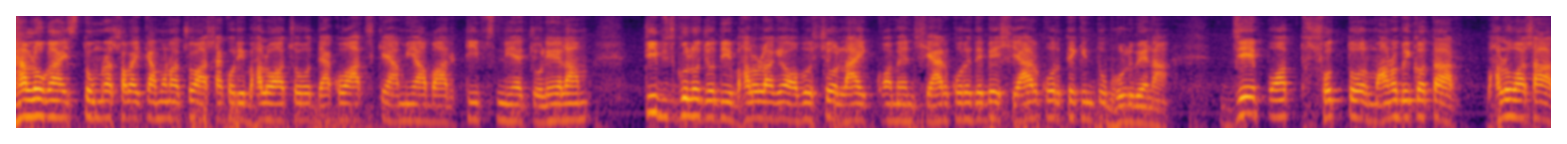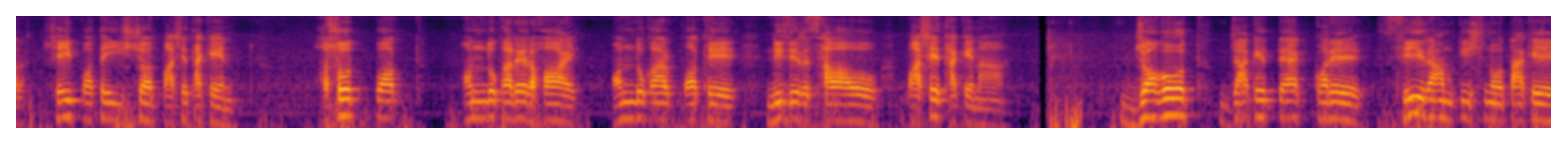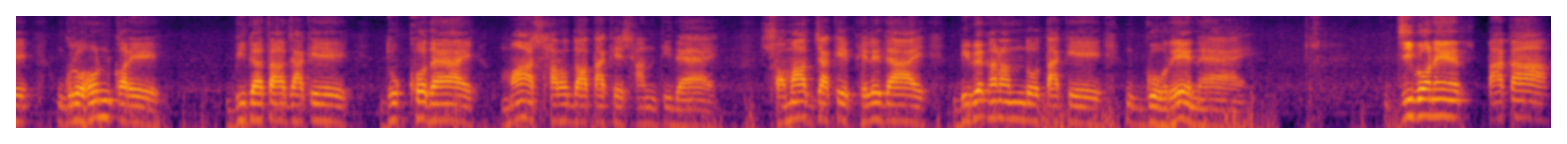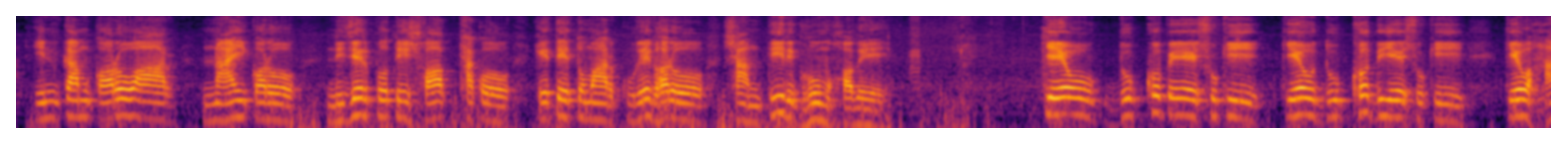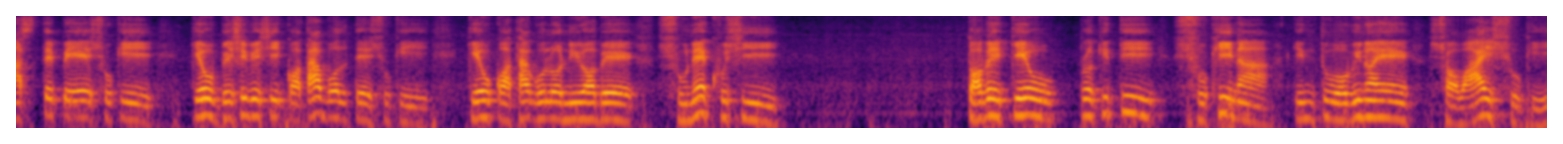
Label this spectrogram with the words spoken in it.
Hello guys, তোমরা সবাই কেমন আছো? আশা করি ভালো আছো। দেখো, আজকে আমি আবার টিপস নিয়ে চলে এলাম। টিপসগুলো যদি ভালো লাগে অবশ্য লাইক, কমেন্ট, শেয়ার করে দেবে। শেয়ার করতে কিন্তু ভুলবে না। যে পথ সত্যর, মানবিকতার, ভালোবাসার, সেই পথে ঈশ্বর পাশে থাকেন। অসৎ পথ অন্ধকারের হয়, অন্ধকার পথে নিজের ছাওয়াও পাশে থাকে না। জগৎ যাকে ত্যাগ করে শ্রীরামকৃষ্ণ তাকে গ্রহণ করে। বিধাতা যাকে দুঃখ দেয়, মা শারদা তাকে শান্তি দেয়। সমাজ যাকে ফেলে দেয়, বিবেকানন্দ তাকে গড়ে নেয়। জীবনের টাকা ইনকাম করো আর নাই করো, নিজের প্রতি সৎ থাকো, এতে তোমার কুড়ে ঘরও শান্তির ঘুম হবে। কেউ দুঃখ পেয়ে সুখী কেউ দুঃখ দিয়ে সুখী, কেউ হাসতে পেয়ে সুখী, কেউ বেশি বেশি কথা বলতে সুখী, কেউ কথাগুলো নীরবে শুনে খুশি। তবে কেউ প্রকৃতি সুখী না, কিন্তু অভিনয়ে সবাই সুখী।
